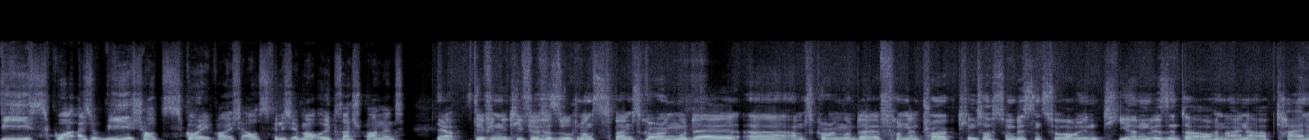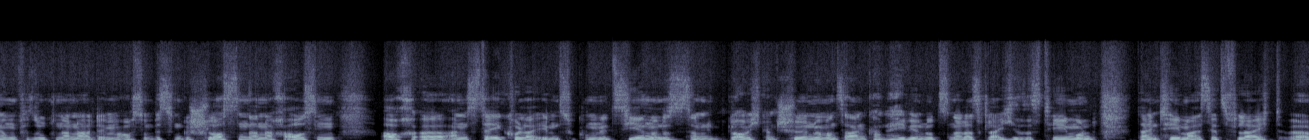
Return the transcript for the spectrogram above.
Wie score, also wie schaut Scoring bei euch aus? Finde ich immer ultra spannend. Ja, definitiv. Wir versuchen uns beim Scoring-Modell, äh, am Scoring-Modell von den Product-Teams auch so ein bisschen zu orientieren. Wir sind da auch in einer Abteilung, versuchen dann halt eben auch so ein bisschen geschlossen dann nach außen auch äh, an Stakeholder eben zu kommunizieren. Und das ist dann, glaube ich, ganz schön, wenn man sagen kann, hey, wir nutzen da das gleiche System und dein Thema ist jetzt vielleicht äh,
